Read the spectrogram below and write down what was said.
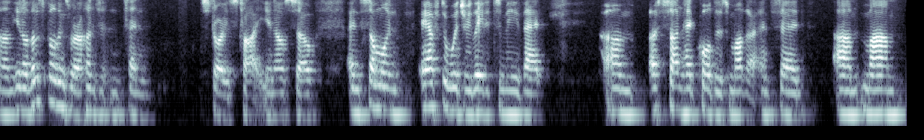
Um, you know, those buildings were 110 stories high, you know, so, and someone afterwards related to me that um, a son had called his mother and said, um, Mom,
